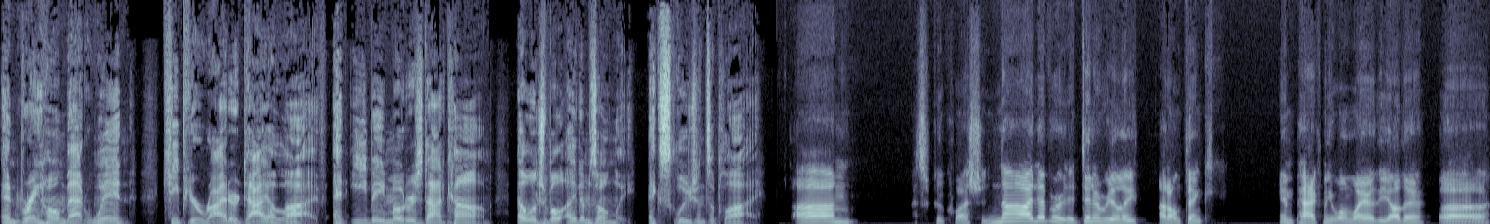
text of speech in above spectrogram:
and bring home that win. Keep your ride or die alive at ebaymotors.com. Eligible items only. Exclusions apply. Um, that's a good question. No, I never. It didn't really. I don't think impact me one way or the other. Uh,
